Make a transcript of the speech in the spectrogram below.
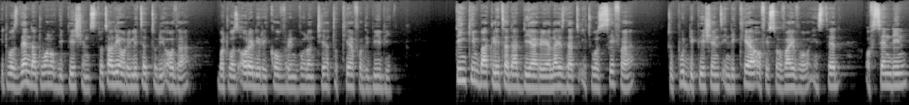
It was then that one of the patients, totally unrelated to the other, but was already recovering, volunteered to care for the baby. Thinking back later that day, I realized that it was safer to put the patient in the care of a survivor instead of sending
